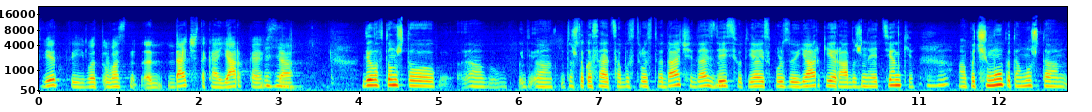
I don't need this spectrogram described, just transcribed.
цвет? И вот у вас э, дача такая яркая вся. Дело в том, что то, что касается обустройства дачи, да, здесь вот я использую яркие радужные оттенки. А почему? Потому что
